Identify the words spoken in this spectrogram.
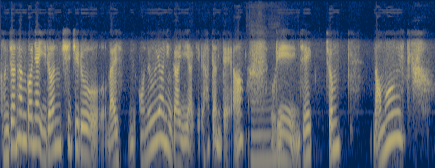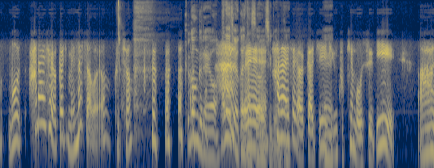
건전한 거냐 이런 취지로 말 어느 의원인가 이야기를 하던데요. 아. 우리 이제 좀 너무 뭐 하나에서 열까지 맨날 싸워요. 그렇죠? 그건 그래요. 하나에서 열까지 네, 싸워요 지금. 하나에서 열까지 네. 지금 국회 모습이 아,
